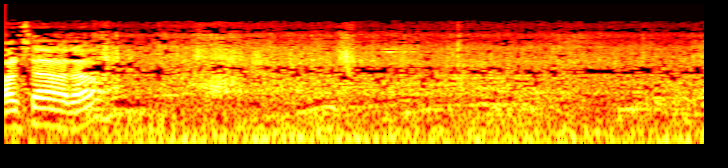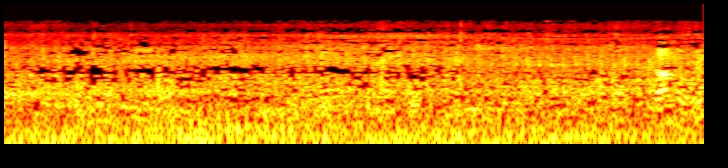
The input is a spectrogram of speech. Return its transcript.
आल्सा आ रहा dando, viu?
